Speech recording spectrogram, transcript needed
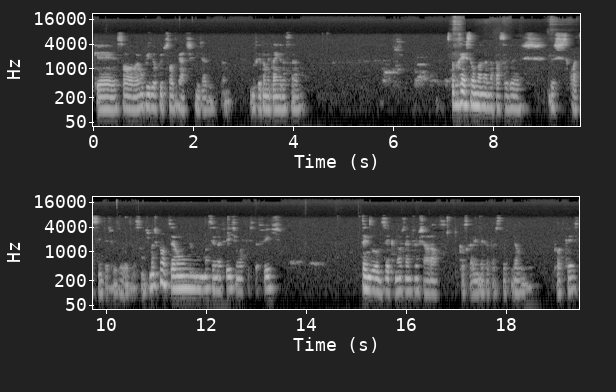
que é só é um videoclipe só de gatos e já vi. Então, a música também está engraçada. De resto ele não, não passa das, das 400 visualizações. Mas pronto, é um- uma cena fixe, um artista fixe. Tendo de dizer que nós demos um shout-out, que eu se ainda é capaz de partilhar o podcast.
